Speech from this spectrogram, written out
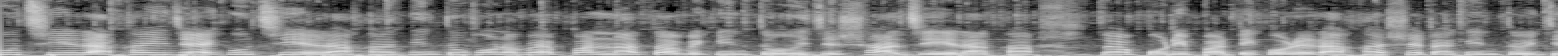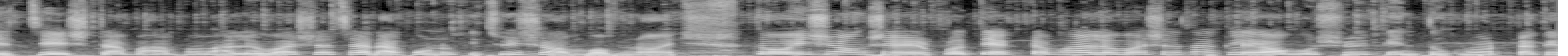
গুছিয়ে রাখাই যায়, গুছিয়ে রাখা কিন্তু কোনো ব্যাপার না। তবে কিন্তু ওই যে সাজিয়ে রাখা বা পরিপাটি করে রাখা, সেটা কিন্তু ওই যে চেষ্টা বা ভালোবাসা ছাড়া কোনো কিছুই সম্ভব নয়। তো ওই সংসারের প্রতি একটা ভালোবাসা থাকলে অবশ্যই কিন্তু ঘরটাকে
